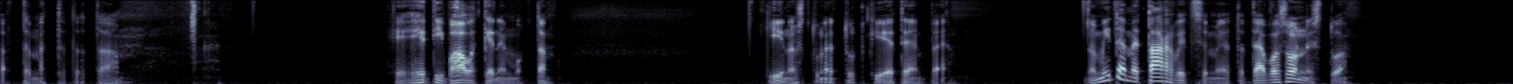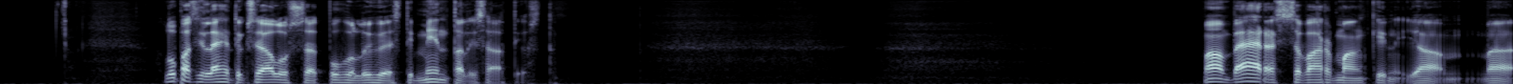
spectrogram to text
välttämättä tota, he, heti valkene, mutta kiinnostuneet tutkii eteenpäin. No mitä me tarvitsemme, jotta tämä voisi onnistua? Lupasin lähetyksen alussa, että puhun lyhyesti mentalisaatiosta – Mä oon väärässä varmaankin ja mä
